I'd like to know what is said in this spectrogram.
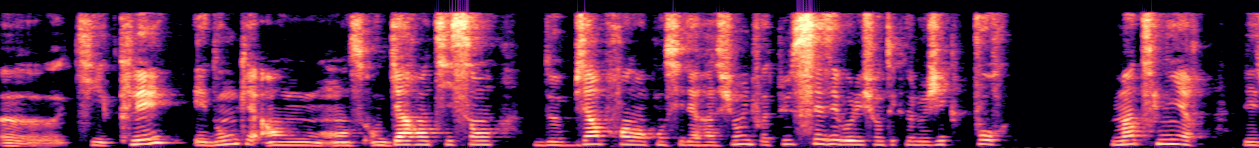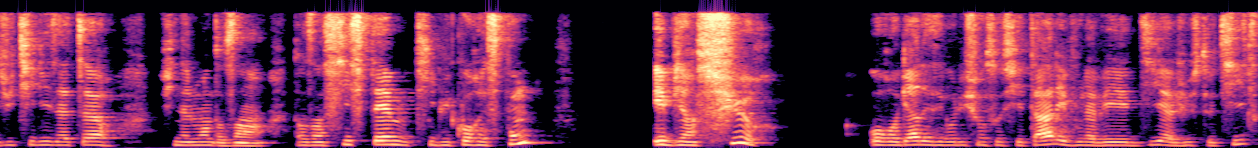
euh, qui est clé et donc en, en garantissant de bien prendre en considération une fois de plus ces évolutions technologiques pour maintenir les utilisateurs finalement dans un, dans un système qui lui correspond, et bien sûr au regard des évolutions sociétales, et vous l'avez dit à juste titre,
